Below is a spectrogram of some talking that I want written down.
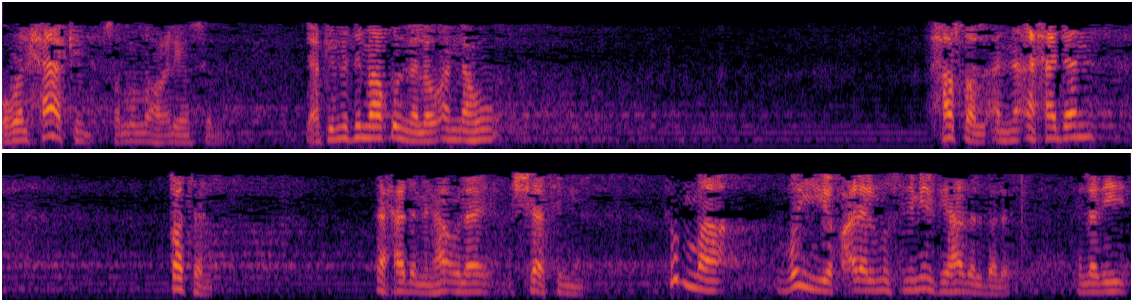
وهو الحاكم صلى الله عليه وسلم. لكن مثل ما قلنا لو أنه حصل أن أحدا قتل أحد من هؤلاء الشاتمين ثم ضيق على المسلمين في هذا البلد الذي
